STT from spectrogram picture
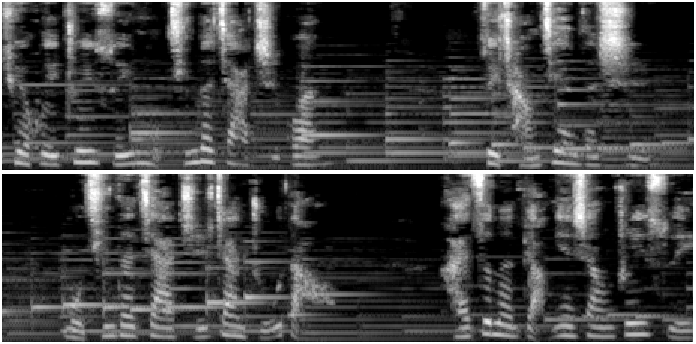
却会追随母亲的价值观。最常见的是，母亲的价值占主导，孩子们表面上追随，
